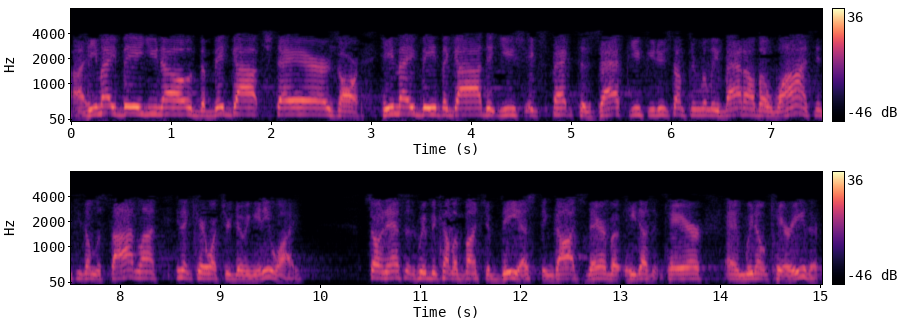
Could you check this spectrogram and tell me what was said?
Uh, he may be, you know, the big guy upstairs, or he may be the guy that you expect to zap you if you do something really bad. Although why? Since he's on the sideline, he doesn't care what you're doing anyway. So in essence, we become a bunch of deists, and God's there, but He doesn't care, and we don't care either.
